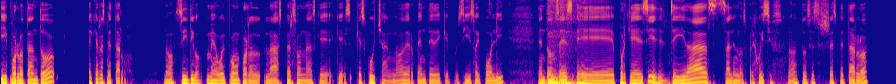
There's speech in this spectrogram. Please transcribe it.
y por lo tanto hay que respetarlo, ¿no? Sí, digo, me voy como por la- las personas que, que, es- que escuchan, ¿no? De repente de que, pues sí, soy poli. Entonces, eh, porque sí, enseguida salen los prejuicios, ¿no? Entonces, respetarlo.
